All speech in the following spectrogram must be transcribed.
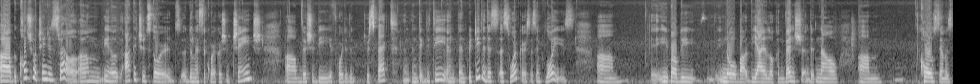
Uh, but cultural changes as well. Um, you know, attitudes towards domestic workers should change. Um, there should be afforded respect and, and, dignity and, and be treated as, as workers, as employees. Um, you probably know about the ILO convention that now um, calls them as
